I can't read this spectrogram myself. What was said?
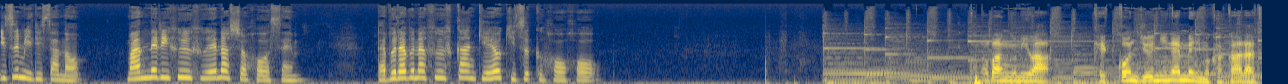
泉理沙のマンネリ夫婦への処方箋。ラブラブな夫婦関係を築く方法。この番組は結婚12年目にもかかわらず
